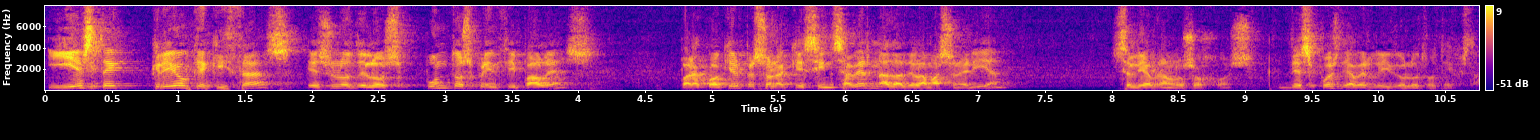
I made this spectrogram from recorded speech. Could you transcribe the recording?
Y este creo que quizás es uno de los puntos principales para cualquier persona que sin saber nada de la masonería se le abran los ojos, después de haber leído el otro texto.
